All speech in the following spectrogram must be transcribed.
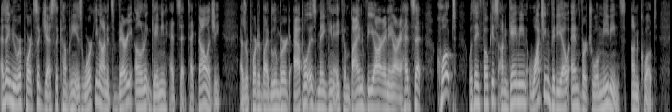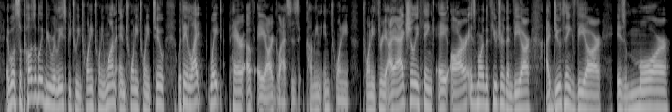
as a new report suggests the company is working on its very own gaming headset technology. As reported by Bloomberg, Apple is making a combined VR and AR headset, quote, with a focus on gaming, watching video, and virtual meetings, unquote. It will supposedly be released between 2021 and 2022 with a lightweight pair of AR glasses coming in 2023. I actually think AR is more the future than VR. I do think VR is more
